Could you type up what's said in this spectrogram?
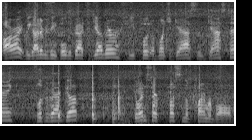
All right, we got everything bolted back together. He put a bunch of gas in the gas tank, flip it back up. Go ahead and start pressing the primer bulb.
